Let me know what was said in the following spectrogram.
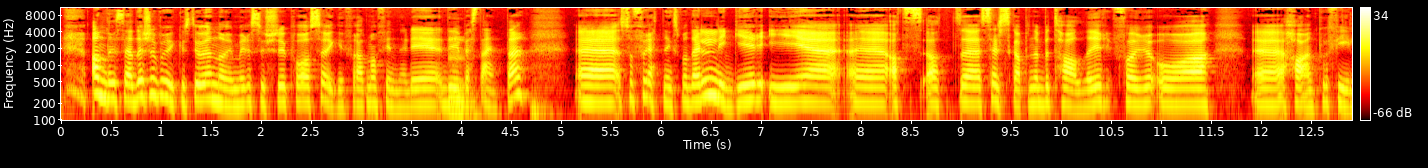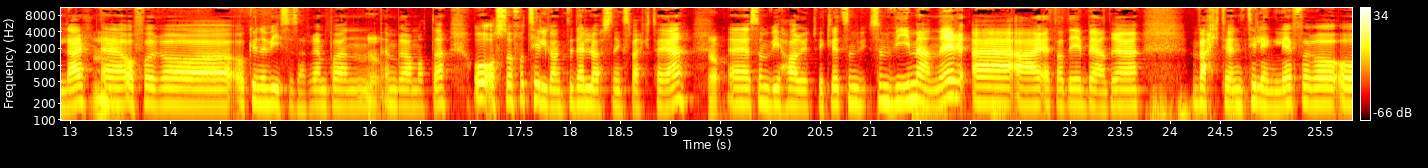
andre steder så brukes det jo enorme ressurser på å sørge for at man finner de, de Mm. best egnede. Eh, så forretningsmodellen ligger i eh, at, at eh, selskapene betaler for å eh, ha en profil der, eh, og for å, å kunne vise seg frem på en, Mm. Ja. en bra måte. Og også få tilgang til det løsningsverktøyet Ja. uh, som vi har utviklet, som, som vi mener er et av de bedre verktøyene tilgjengelig for å, å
